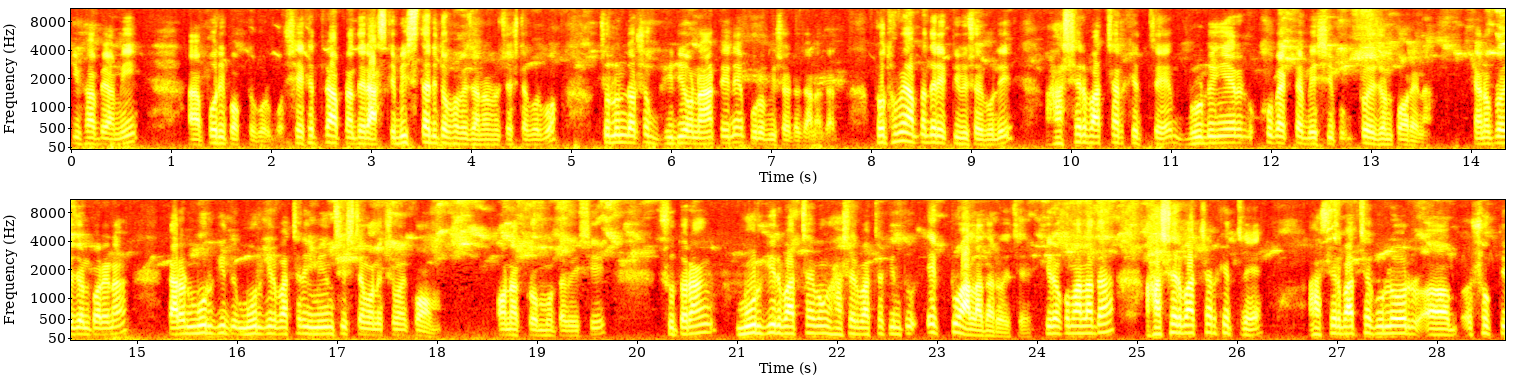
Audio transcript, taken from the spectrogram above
কীভাবে আমি পরিপক্ত করব। সেক্ষেত্রে আপনাদের আজকে বিস্তারিতভাবে জানানোর চেষ্টা করব। চলুন দর্শক, ভিডিও না টেনে পুরো বিষয়টা জানা যাক। প্রথমে আপনাদের একটি বিষয় বলি, হাঁসের বাচ্চার ক্ষেত্রে ব্রুডিং এর খুব একটা বেশি প্রয়োজন পড়ে না। কেন প্রয়োজন পড়ে না? কারণ মুরগির মুরগির বাচ্চার ইমিউন সিস্টেম অনেক সময় কম, অনাক্রম্যতা বেশি। সুতরাং মুরগির বাচ্চা এবং হাঁসের বাচ্চা কিন্তু একটু আলাদা রয়েছে। কীরকম আলাদা? হাঁসের বাচ্চার ক্ষেত্রে হাঁসের বাচ্চাগুলোর শক্তি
